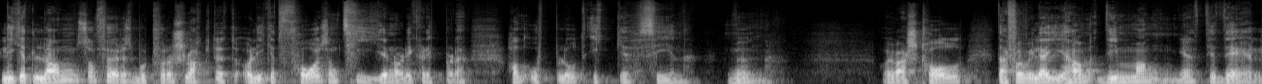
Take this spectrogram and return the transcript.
Lik et lam som føres bort for å slaktet, og lik et får som tier når de klipper det. Han opplot ikke sin munn. Og i vers 12.: Derfor vil jeg gi ham de mange til del.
